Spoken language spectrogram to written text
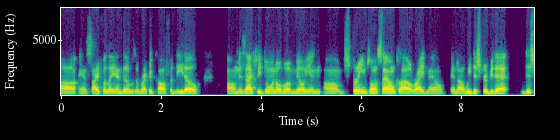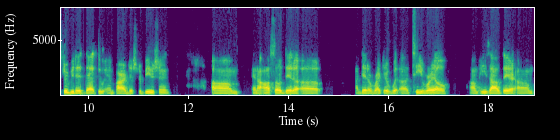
uh, and Cypher Leanda. It was a record called Finito. Um, it's actually doing over a million um, streams on SoundCloud right now, and uh, we distribute that distributed that through Empire Distribution. Um, and I also did a uh, I did a record with uh, T Rail. Um, he's out there. Um,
